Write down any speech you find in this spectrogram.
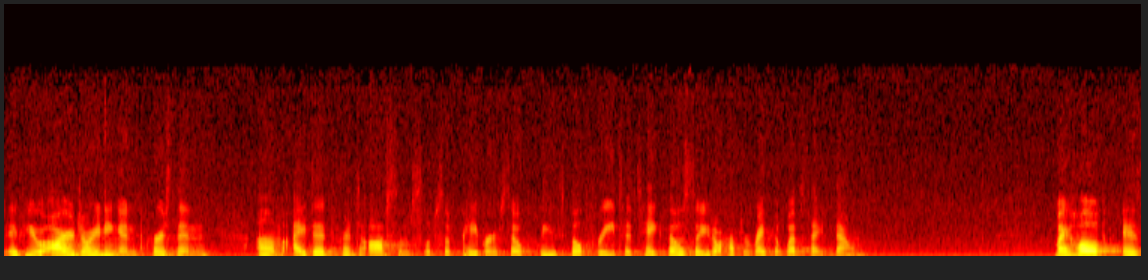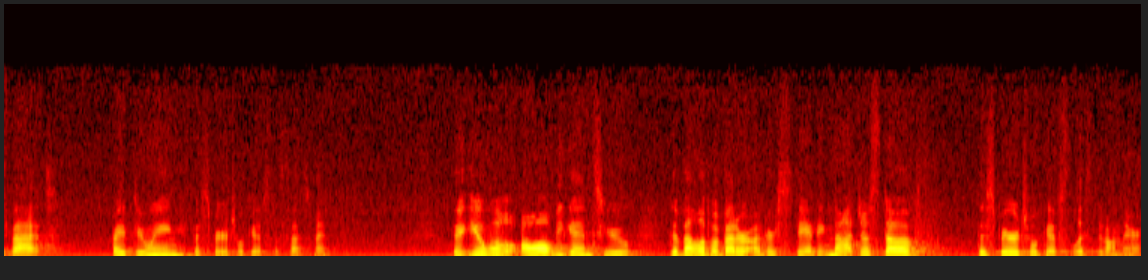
If you are joining in person, um, I did print off some slips of paper, so please feel free to take those so you don't have to write the website down. My hope is that by doing the spiritual gifts assessment, that you will all begin to develop a better understanding, not just of the spiritual gifts listed on there,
